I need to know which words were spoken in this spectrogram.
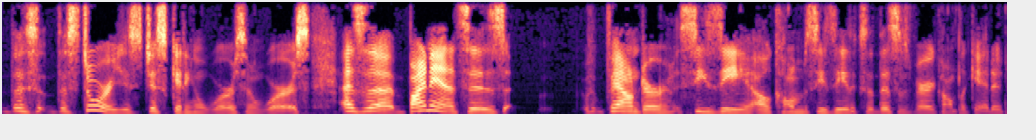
the the story is just getting worse and worse. As the Binance's founder CZ, I'll call him CZ because this is very complicated.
